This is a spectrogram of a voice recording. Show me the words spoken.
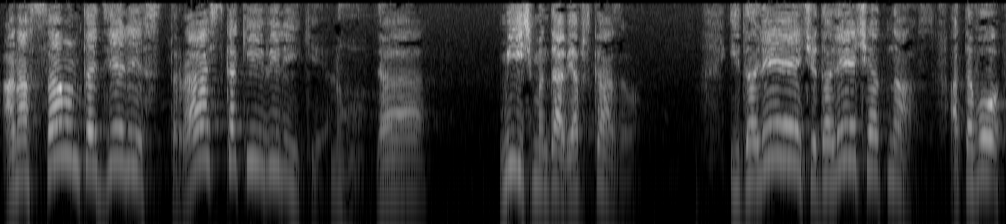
а на самом-то деле страсть какие великие. Ну? Да. Мичман Дави обсказывал. И далече, далече от нас, от того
